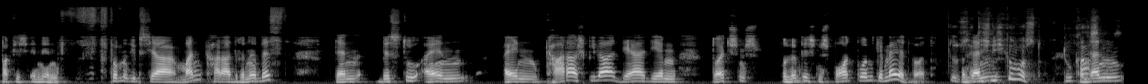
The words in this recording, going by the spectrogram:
praktisch in den 75er Mann-Kader drinne bist, dann bist du ein, ein Kaderspieler, der dem deutschen Olympischen Sportbund gemeldet wird. Das und hätte dann, ich nicht gewusst. Du kannst dann,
